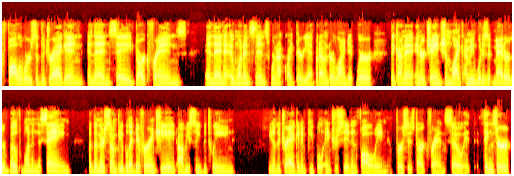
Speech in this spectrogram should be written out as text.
followers of the dragon and then say dark friends. And then in one instance we're not quite there yet but i underlined it where they kind of interchange them like i mean what does it matter? They're both one and the same. But then there's some people that differentiate obviously between you know the dragon and people interested in following versus dark friends. So it, things are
